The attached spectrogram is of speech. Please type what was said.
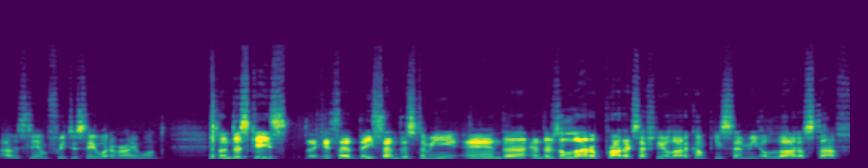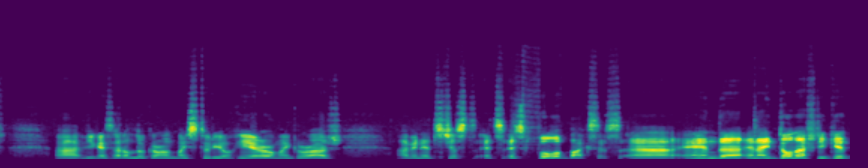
obviously I'm free to say whatever I want so in this case, like I said, they send this to me, and uh, and there's a lot of products. Actually, a lot of companies send me a lot of stuff. Uh, if you guys had a look around my studio here or my garage, I mean, it's just it's it's full of boxes, uh, and uh, and I don't actually get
